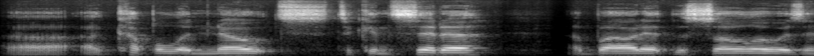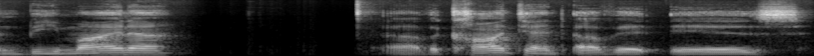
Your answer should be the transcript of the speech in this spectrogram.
uh, a couple of notes to consider about it. The solo is in B minor. Uh, the content of it is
